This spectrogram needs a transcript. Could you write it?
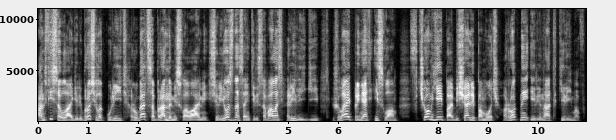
Анфиса в лагере бросила курить, ругаться бранными словами, серьезно заинтересовалась религией, желает принять ислам, в чем ей пообещали помочь ротный и Ренат Керимов.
